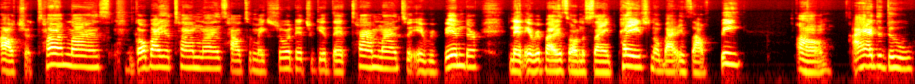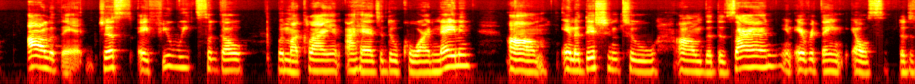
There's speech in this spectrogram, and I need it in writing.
out your timelines, go by your timelines, how to make sure that you get that timeline to every vendor and that everybody's on the same page, nobody's off beat. Um, I had to do all of that just a few weeks ago with my client. I had to do coordinating um, in addition to um, the design and everything else. The,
